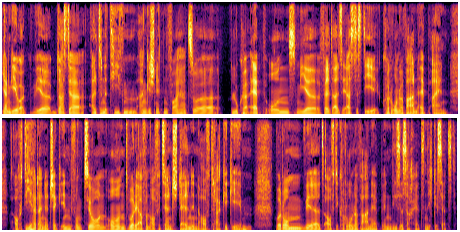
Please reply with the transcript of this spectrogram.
Jan-Georg, du hast ja Alternativen angeschnitten vorher zur Luca-App und mir fällt als erstes die Corona-Warn-App ein. Auch die hat eine Check-in-Funktion und wurde ja von offiziellen Stellen in Auftrag gegeben. Warum wird auf die Corona-Warn-App in dieser Sache jetzt nicht gesetzt?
